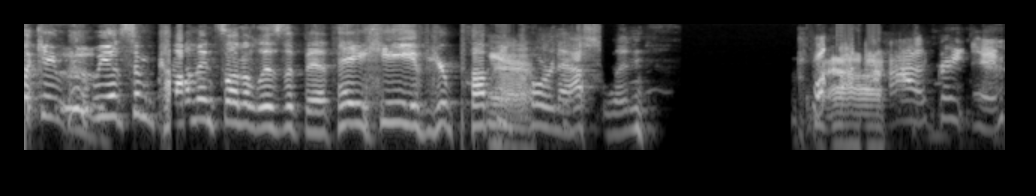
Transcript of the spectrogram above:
Okay, we have some comments on Elizabeth. Hey, Heave, your puppy Yeah. Corn Ashland. Ah, Ah, great name.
